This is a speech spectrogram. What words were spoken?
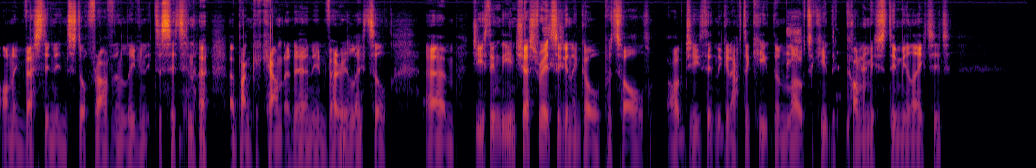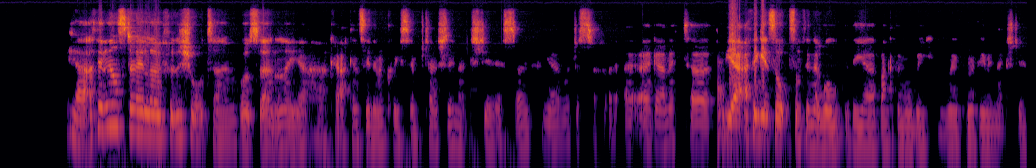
on investing in stuff rather than leaving it to sit in a, a bank account and earning very mm-hmm. little. Um, do you think the interest rates are going to go up at all, or do you think they're going to have to keep them low to keep the economy stimulated? Yeah, I think they'll stay low for the short term, but certainly, yeah, I, I can see them increasing potentially next year. So yeah, we're just uh, again, it uh, yeah, I think it's something that will the uh, Bank of England will be re- reviewing next year.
